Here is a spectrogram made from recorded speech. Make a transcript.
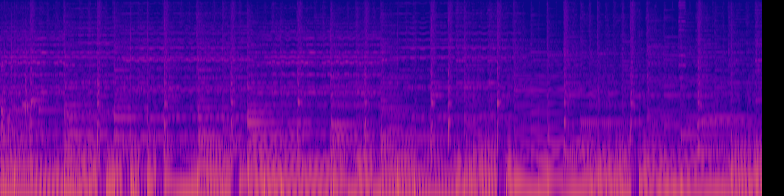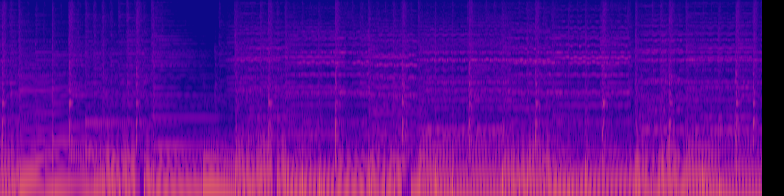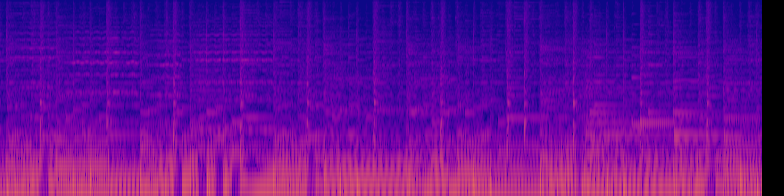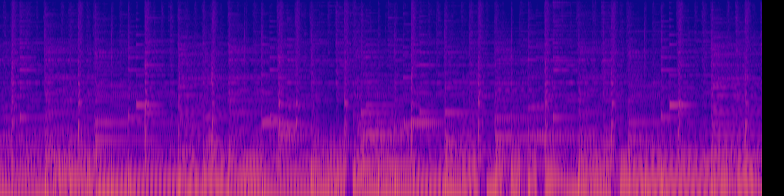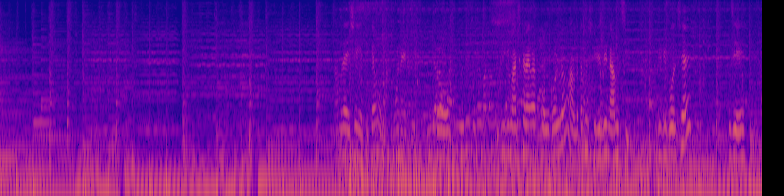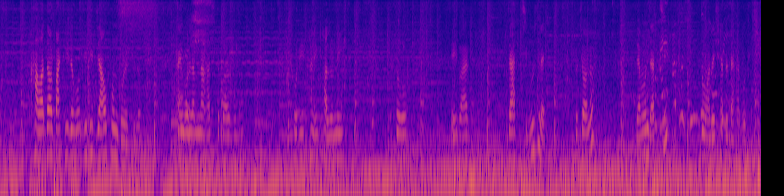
এসে গেছি কেমন? তো দিদি মাঝখানে একবার ফোন করল আমরা তখন সিঁড়ি নামছি। দিদি বলছে যে খাবার দাবার পাঠিয়ে দেবো। দিদির যাও ফোন করেছিল। আমি বললাম না আসতে পারব না। শরীর খানিক ভালো নেই। তো এইবার যাচ্ছি বুঝলে? তো চলো যেমন যাচ্ছি তোমাদের সাথে দেখা করছি।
